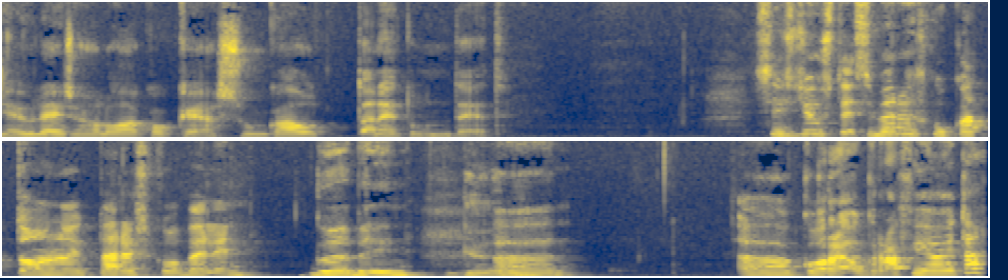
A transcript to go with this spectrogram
ja yleisö haluaa kokea sun kautta ne tunteet. Siis just esimerkiksi kun katsoo noita Paris Gobelin, Gobelin ää, ää, koreografioita,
